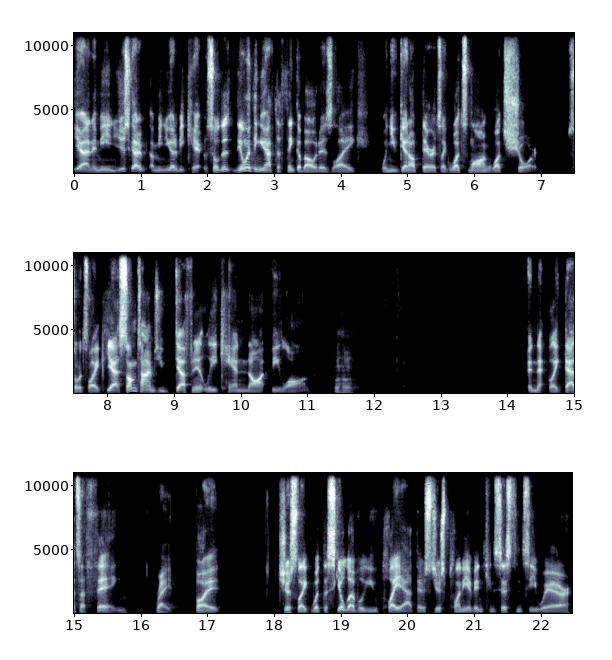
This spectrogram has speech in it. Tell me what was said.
yeah. And I mean, you just got to, I mean, you got to be careful. So this, the only thing you have to think about is like when you get up there, it's like what's long, what's short. So it's like, yeah, sometimes you definitely cannot be long. Mhm. And that, like, that's a thing. Right. but just like with the skill level you play at, there's just plenty of inconsistency where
